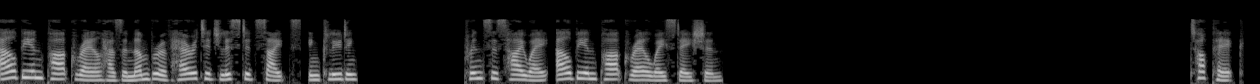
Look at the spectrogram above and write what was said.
Albion Park Rail has a number of heritage-listed sites, including Princes Highway, Albion Park Railway Station. Topic:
